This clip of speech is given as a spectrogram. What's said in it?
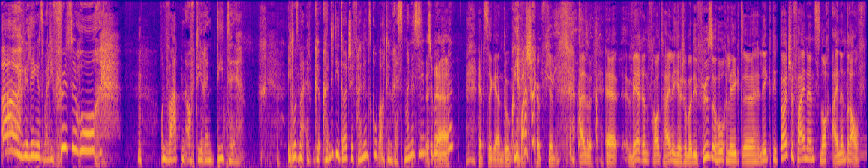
Oh, wir legen jetzt mal die Füße hoch und warten auf die Rendite. Ich muss mal, könnte die Deutsche Finance Group auch den Rest meines Lebens übernehmen? Hättest du gern, du Quatschköpfchen. Also, äh, während Frau Teile hier schon mal die Füße hochlegt, äh, legt die Deutsche Finance noch einen drauf.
